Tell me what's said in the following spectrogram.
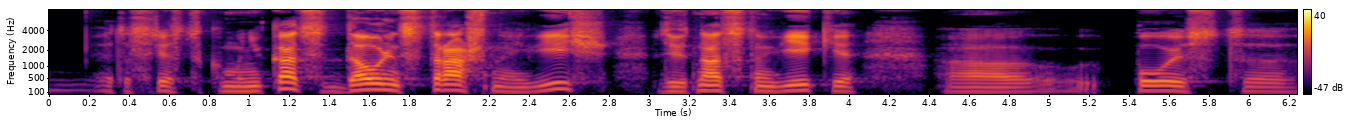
– это средство коммуникации, довольно страшная вещь. В XIX веке э, поезд э,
